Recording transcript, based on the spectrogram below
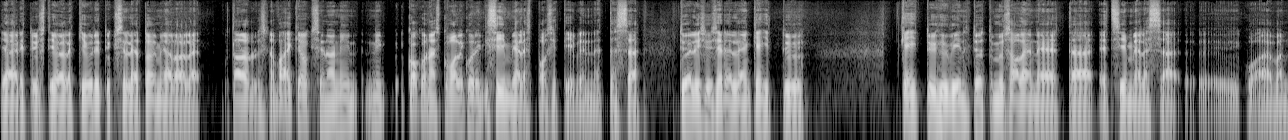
ja erityisesti joillekin yrityksille ja toimialoille taloudellisina vaikeuksina, niin, niin kokonaiskuva oli kuitenkin siinä mielessä positiivinen, että tässä työllisyys edelleen kehittyy – kehittyy hyvin, työttömyys alenee, että, että siinä mielessä aivan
